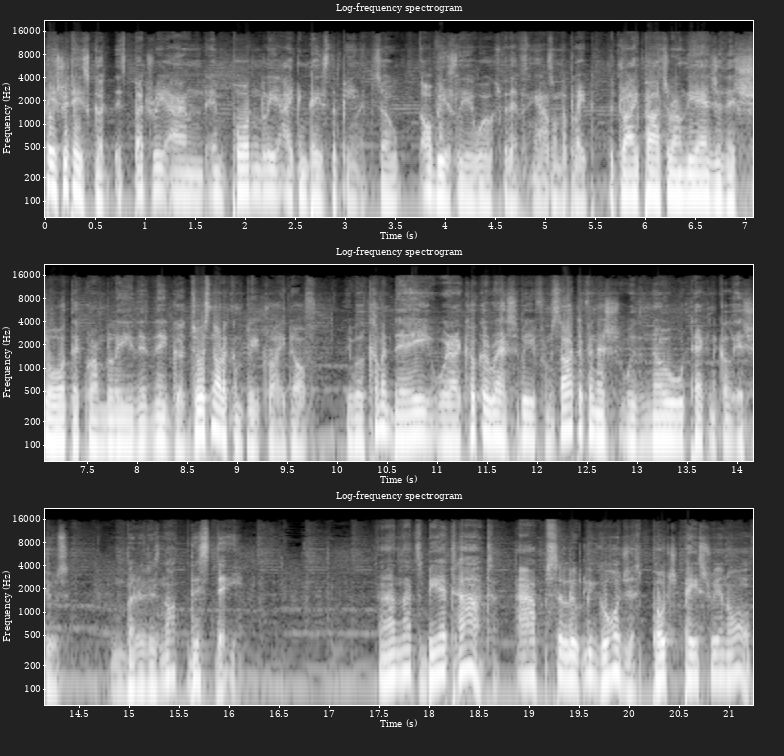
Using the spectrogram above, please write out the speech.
Pastry tastes good, it's buttery and importantly I can taste the peanut, so obviously it works with everything else on the plate. The dry parts around the edge are they're short, they're crumbly, they're, they're good, so it's not a complete write-off. There will come a day where I cook a recipe from start to finish with no technical issues, but it is not this day. And that's beer tart, absolutely gorgeous, poached pastry and all.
